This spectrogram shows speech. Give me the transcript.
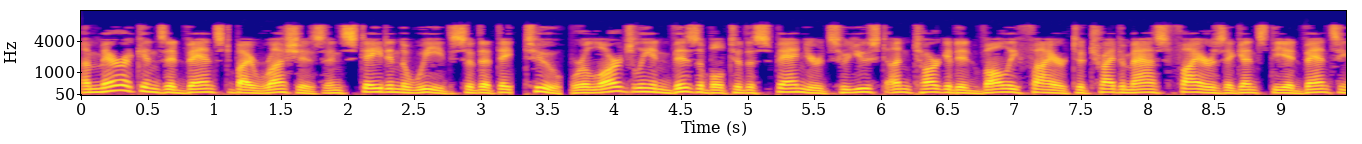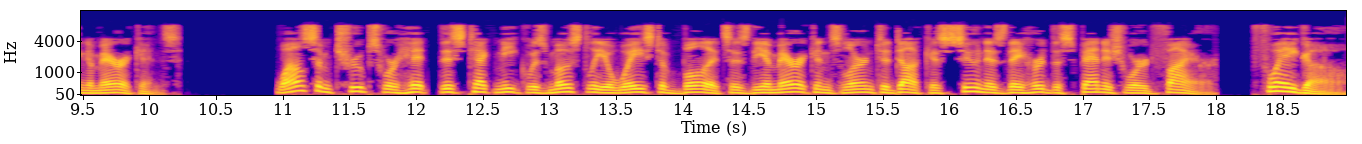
Americans advanced by rushes and stayed in the weeds so that they, too, were largely invisible to the Spaniards who used untargeted volley fire to try to mass fires against the advancing Americans. While some troops were hit, this technique was mostly a waste of bullets as the Americans learned to duck as soon as they heard the Spanish word fire fuego",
